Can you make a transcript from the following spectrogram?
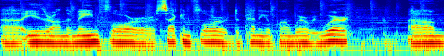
uh, either on the main floor or second floor, depending upon where we were. Um,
